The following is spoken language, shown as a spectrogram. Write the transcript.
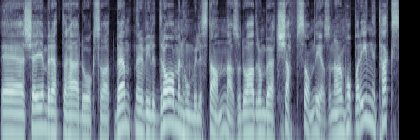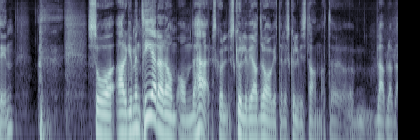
Eh, tjejen berättar här då också att Bentner ville dra men hon ville stanna, så då hade de börjat tjafsa om det. Så när de hoppar in i taxin så argumenterar de om det här. Skulle, skulle vi ha dragit eller skulle vi stannat? Eh, bla, bla, bla.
